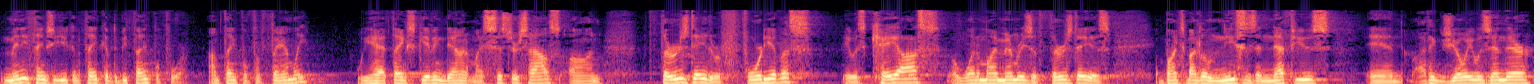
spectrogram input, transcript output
many things that you can think of to be thankful for. I'm thankful for family. We had Thanksgiving down at my sister's house on Thursday. There were 40 of us. It was chaos. One of my memories of Thursday is a bunch of my little nieces and nephews and I think Joey was in there,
